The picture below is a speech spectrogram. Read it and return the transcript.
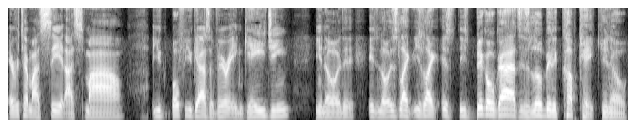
Every time I see it, I smile. You both of you guys are very engaging. You know, it, you know, it's like it's like it's these big old guys and this little bitty cupcake. You know,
